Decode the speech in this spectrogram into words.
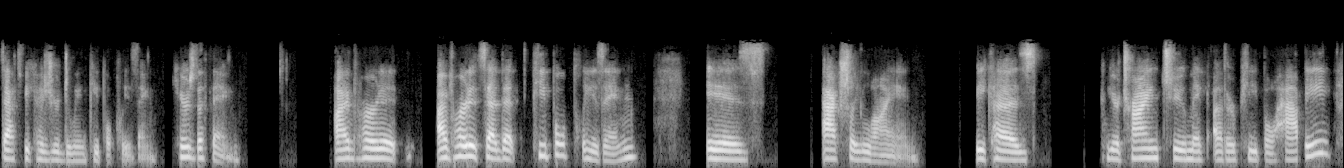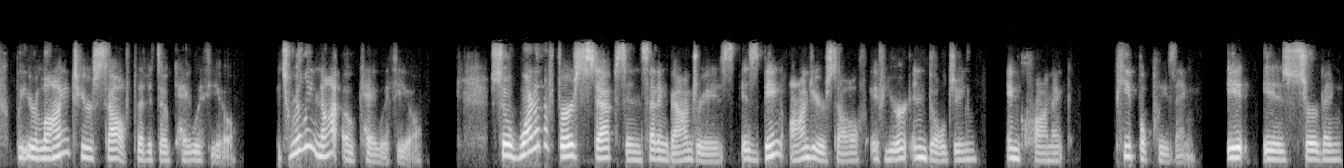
that's because you're doing people pleasing. Here's the thing I've heard it. I've heard it said that people pleasing is actually lying because you're trying to make other people happy, but you're lying to yourself that it's okay with you. It's really not okay with you. So, one of the first steps in setting boundaries is being onto yourself if you're indulging in chronic people pleasing. It is serving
